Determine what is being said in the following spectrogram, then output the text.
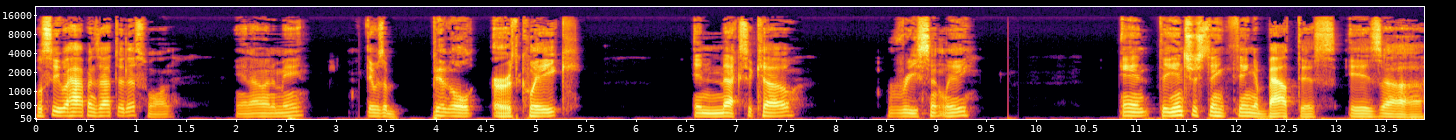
we'll see what happens after this one. You know what I mean? There was a big old earthquake in Mexico recently. And the interesting thing about this is uh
